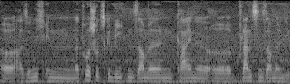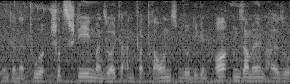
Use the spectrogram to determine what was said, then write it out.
Äh, also nicht in Naturschutzgebieten sammeln, keine äh, Pflanzen sammeln, die unter Naturschutz stehen. Man sollte an vertrauenswürdigen Orten sammeln, also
